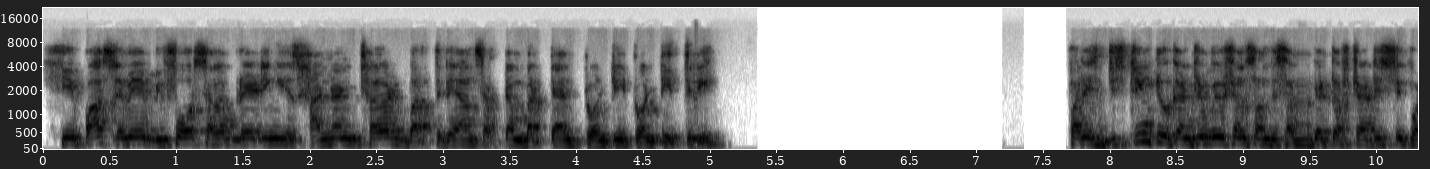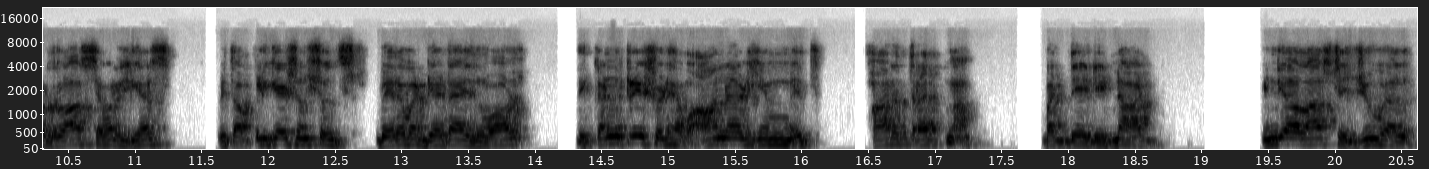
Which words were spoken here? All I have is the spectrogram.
He passed away before celebrating his 103rd birthday on September 10, 2023 for his distinctive contributions on the subject of statistics for the last several years, with applications to wherever data is involved, the country should have honored him with Bharat Ratna, but they did not. India lost a jewel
